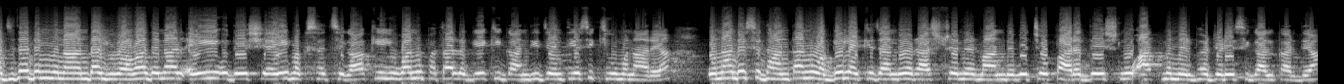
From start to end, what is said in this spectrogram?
ਅੱਜ ਦਾ ਦਿਨ ਮਨਾਉਣ ਦਾ ਯੁਵਾਵਾਂ ਦੇ ਨਾਲ ਇਹੀ ਉਦੇਸ਼, ਇਹੀ ਮਕਸਦ ਸੀਗਾ ਕਿ ਯੁਵਾ ਨੂੰ ਪਤਾ ਲੱਗੇ ਕਿ ਗਾਂਧੀ ਜਯੰਤੀ ਅਸੀਂ ਕਿਉਂ ਮਨਾ ਰਹੇ ਹਾਂ। ਉਹਨਾਂ ਦੇ ਸਿਧਾਂਤਾਂ ਨੂੰ ਅੱਗੇ ਲੈ ਕੇ ਜਾਂਦੇ ਹੋਏ ਰਾਸ਼ਟਰੀ ਨਿਰਮਾਣ ਦੇ ਵਿੱਚ ਉਹ ਭਾਰਤ ਦੇਸ਼ ਨੂੰ ਆਤਮ ਜਿਹੜੇ ਅਸੀਂ ਗੱਲ ਕਰਦੇ ਹਾਂ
